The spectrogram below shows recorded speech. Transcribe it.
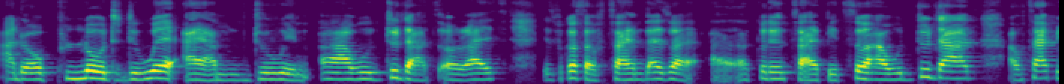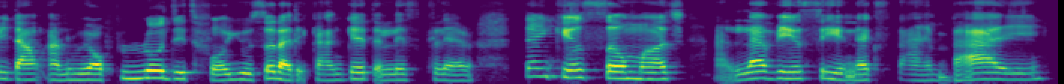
and upload the way I am doing, I will do that, all right? It's because of time. That's why I, I couldn't type it. So I will do that. I'll type it down and we upload it for you so that it can get the list clear. Thank you so much. I love you. See you next time. Bye.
